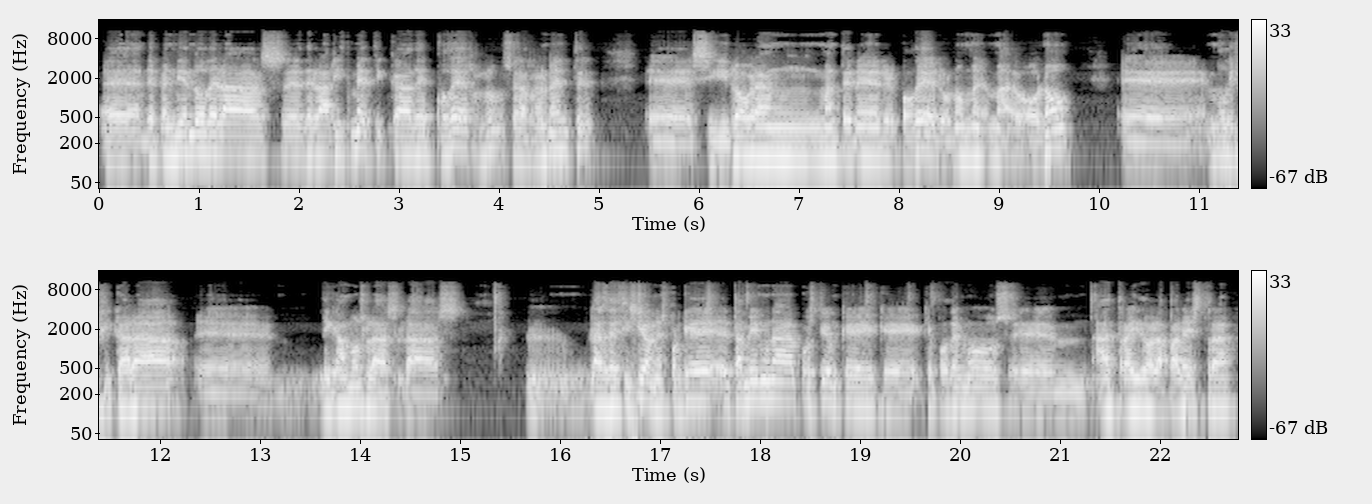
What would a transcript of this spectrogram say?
dependiendo de, las, de la aritmética de poder, ¿no? O sea, realmente eh, si logran mantener el poder o no, o no eh, modificará, eh, digamos, las, las, las, decisiones. Porque también una cuestión que, que, Podemos ha traído a la palestra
